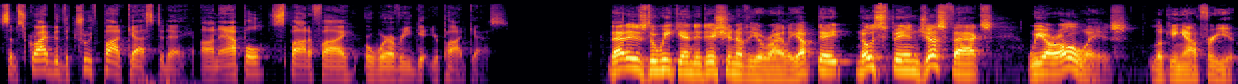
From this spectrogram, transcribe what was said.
Subscribe to the Truth Podcast today on Apple, Spotify, or wherever you get your podcasts. That is the weekend edition of the O'Reilly Update. No spin, just facts. We are always looking out for you.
